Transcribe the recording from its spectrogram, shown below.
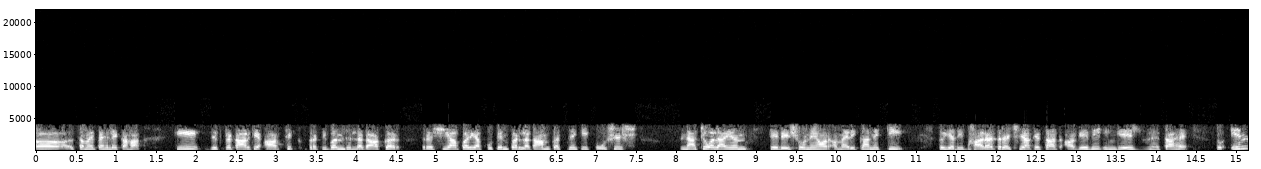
आ, समय पहले कहा कि जिस प्रकार के आर्थिक प्रतिबंध लगाकर रशिया पर या पुतिन पर लगाम कसने की कोशिश नेटो अलायंस के देशों ने और अमेरिका ने की। तो यदि भारत रशिया के साथ आगे भी इंगेज रहता है तो इन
